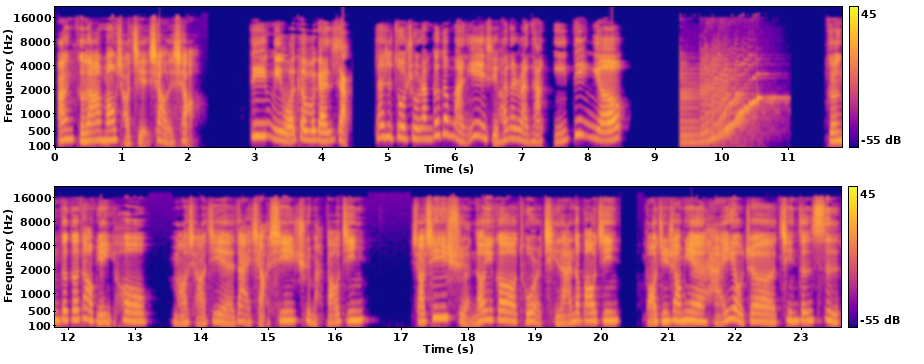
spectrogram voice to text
安格拉猫小姐笑了笑，第一名我可不敢想，但是做出让哥哥满意、喜欢的软糖一定有。跟哥哥道别以后。猫小姐带小西去买包巾，小西选了一个土耳其蓝的包巾，包巾上面还有着清真寺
